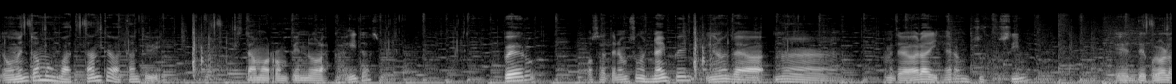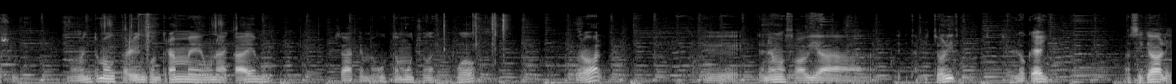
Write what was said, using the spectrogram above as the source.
De momento vamos bastante, bastante bien. Estamos rompiendo las cajitas. Pero, o sea, tenemos un sniper Y una, una ametralladora ligera, un subfusil eh, De color azul momento me gustaría encontrarme una KM, o sea que me gusta mucho en este juego. Pero vale, eh, tenemos todavía esta pistolita, es lo que hay. Así que vale,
